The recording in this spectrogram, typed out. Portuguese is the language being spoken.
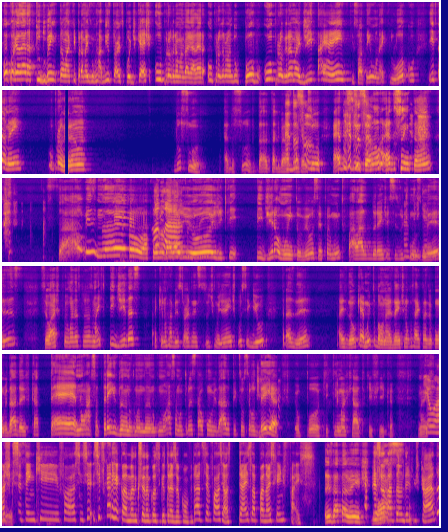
Opa, galera, tudo bem? Estamos aqui para mais um Rabito Torres Podcast, o programa da galera, o programa do povo, o programa de Itanhaém, que só tem um moleque louco, e também o programa do Sul. É do Sul? Tá, tá liberado É do que Sul. É do Sul, é do É Sul do Sul. então, é do Sul então. Salve, Snow! A convidada de tudo bem? hoje que pediram muito, viu? Você foi muito falado durante esses últimos obrigada. meses. Eu acho que foi uma das pessoas mais pedidas aqui no Rabi Stories nesses últimos dias. A gente conseguiu trazer a Snow, que é muito bom, né? A gente não consegue trazer o convidado, aí fica até, nossa, três anos mandando. Nossa, não trouxe tal convidado, Pixel, você odeia? Eu, pô, que clima chato que fica. Mas Eu acho que trouxe. você tem que falar assim, se, se ficarem reclamando que você não conseguiu trazer o convidado, você fala assim, ó, traz lá pra nós que a gente faz. Exatamente. A pessoa tá Nossa. tão dedicada.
